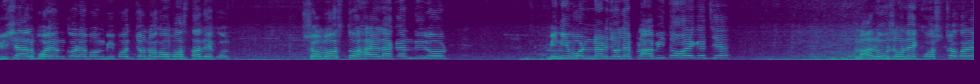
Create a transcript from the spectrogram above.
বিশাল ভয়ঙ্কর এবং বিপজ্জনক অবস্থা, দেখুন। সমস্ত হাইলাকান্দি রোড মিনি বন্যার জলে প্লাবিত হয়ে গেছে। মানুষ অনেক কষ্ট করে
